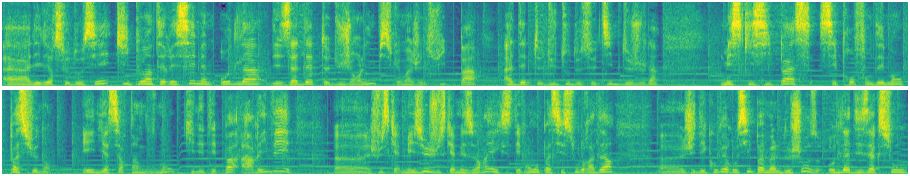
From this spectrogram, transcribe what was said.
à aller, lire ce dossier qui peut intéresser même au-delà des adeptes du jeu en ligne, puisque moi je ne suis pas adepte du tout de ce type de jeu-là. Mais ce qui s'y passe, c'est profondément passionnant. Et il y a certains mouvements qui n'étaient pas arrivés euh, jusqu'à mes yeux, jusqu'à mes oreilles, c'était vraiment passé sous le radar. Euh, j'ai découvert aussi pas mal de choses, au-delà des actions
